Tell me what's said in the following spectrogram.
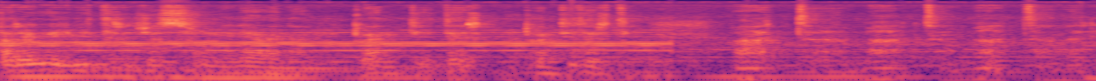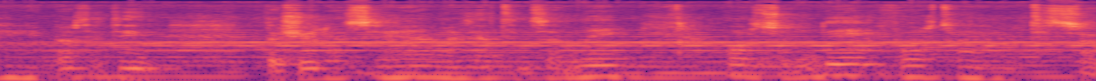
Faraday with Rajesh from 11 and 2030. matter. The I'm that in Sunday, also day for 20, so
